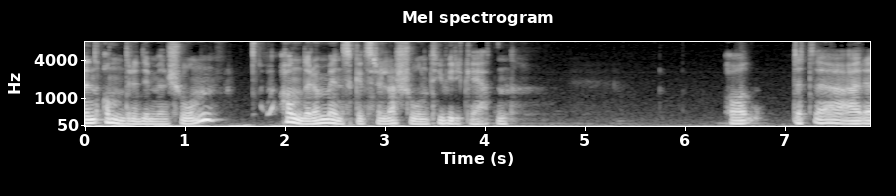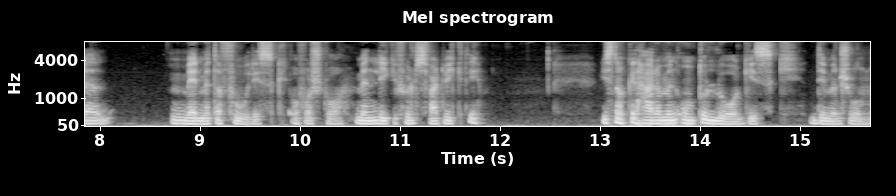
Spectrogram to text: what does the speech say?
Den andre dimensjonen handler om menneskets relasjon til virkeligheten. Og dette er eh, mer metaforisk å forstå, men like fullt svært viktig. Vi snakker her om en ontologisk dimensjon.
